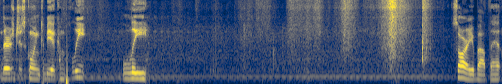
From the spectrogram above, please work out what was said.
there's just going to be a completely Sorry about that.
